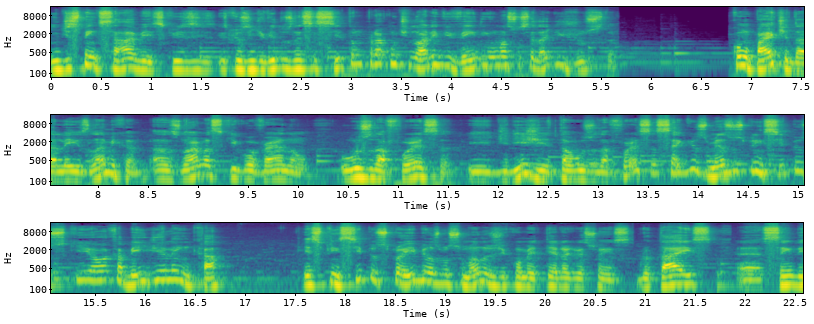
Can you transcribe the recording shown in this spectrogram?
indispensáveis que os, que os indivíduos necessitam para continuarem vivendo em uma sociedade justa. Como parte da lei islâmica, as normas que governam o uso da força e dirige tal uso da força seguem os mesmos princípios que eu acabei de elencar. Esses princípios proíbem os muçulmanos de cometer agressões brutais, é, sendo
